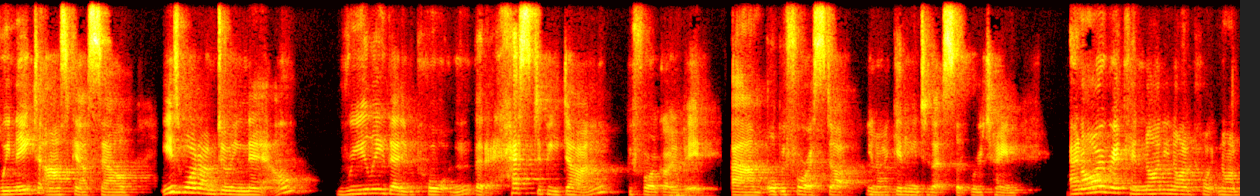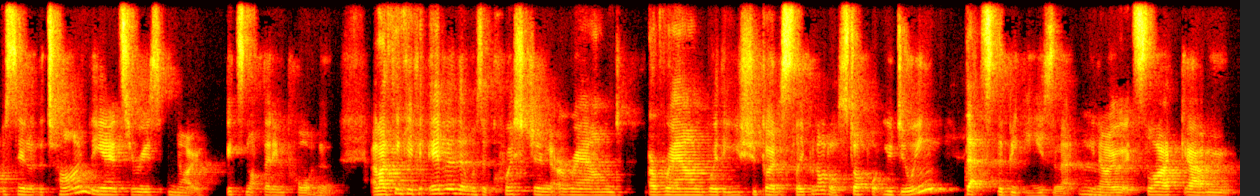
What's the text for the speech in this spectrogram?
we need to ask ourselves is what I'm doing now really that important that it has to be done before I go to bed um, or before I start, you know, getting into that sleep routine? And I reckon 99.9% of the time, the answer is no, it's not that important. And I think if ever there was a question around around whether you should go to sleep or not or stop what you're doing, that's the biggie, isn't it? You Mm. know, it's like um,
